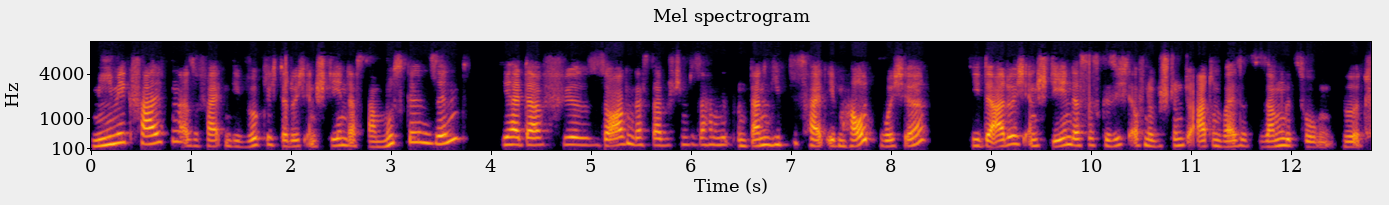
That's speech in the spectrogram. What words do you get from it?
Mimikfalten, also Falten, die wirklich dadurch entstehen, dass da Muskeln sind, die halt dafür sorgen, dass da bestimmte Sachen gibt. Und dann gibt es halt eben Hautbrüche, die dadurch entstehen, dass das Gesicht auf eine bestimmte Art und Weise zusammengezogen wird.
